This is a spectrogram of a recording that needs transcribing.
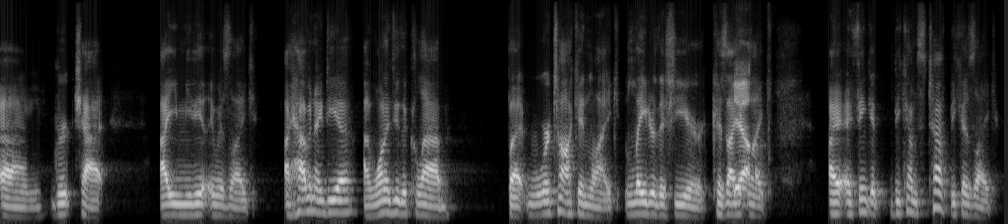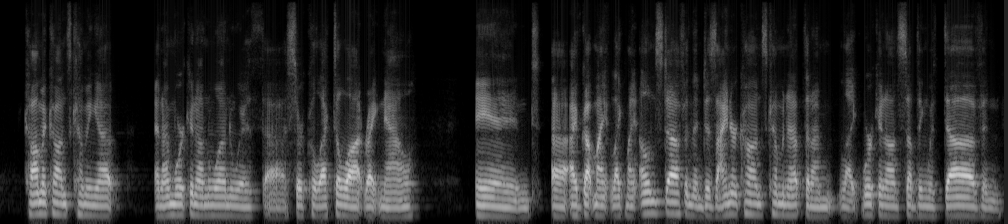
um, group chat. I immediately was like, I have an idea. I want to do the collab, but we're talking like later this year because I Yeah. like I, I think it becomes tough because like Comic Con's coming up and I'm working on one with uh, Sir Collect a lot right now. And uh, I've got my like my own stuff, and then Designer Con's coming up that I'm like working on something with Dove, and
